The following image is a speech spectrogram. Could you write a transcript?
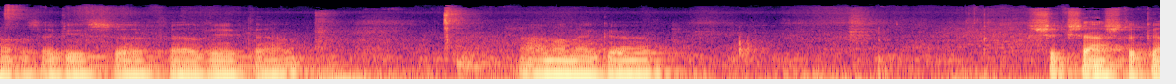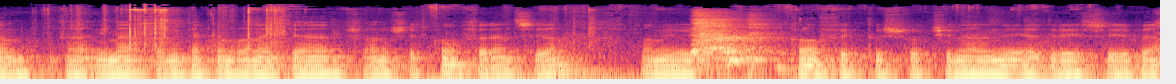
az egész uh, felvétel, ma meg uh, Siksástakam uh, imádtam, nekem van egy, uh, sajnos egy konferencia, ami úgy konfliktus fog csinálni egy részében,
